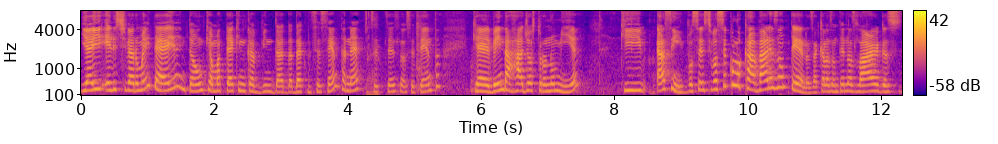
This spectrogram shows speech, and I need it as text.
E aí eles tiveram uma ideia, então, que é uma técnica vinda da, da década de 60, né? É. 60, 70, que é, vem da radioastronomia, que é assim, você, se você colocar várias antenas, aquelas antenas largas,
